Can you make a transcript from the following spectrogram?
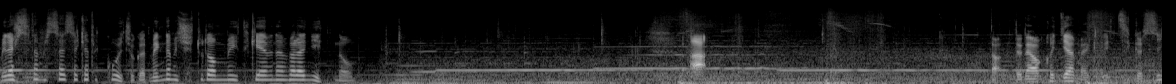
Minek szedem össze ezeket a kulcsokat? Még nem is tudom, mit kéne vele nyitnom. Á. Na, de ne akadjál meg, Lici, köszi.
